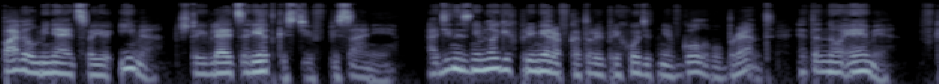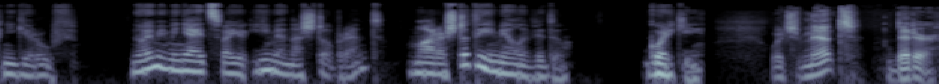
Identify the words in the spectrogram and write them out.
Павел меняет свое имя, что является редкостью в Писании. Один из немногих примеров, который приходит мне в голову, Брент, это Ноэми в книге Руф. Ноэми меняет свое имя на что, Брент? Мара, что ты имела в виду? Горький. Which meant Bitter.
